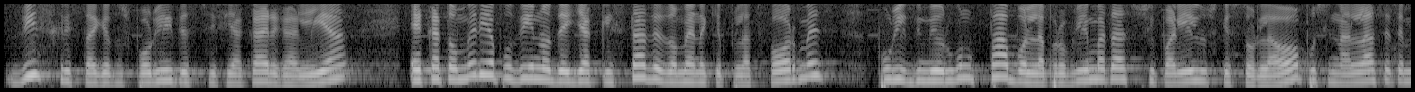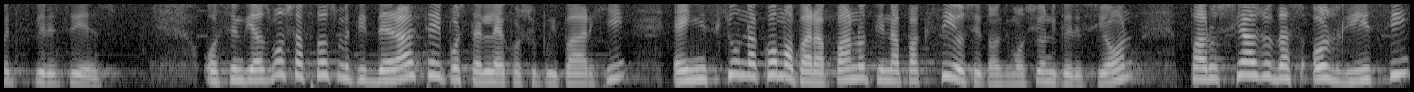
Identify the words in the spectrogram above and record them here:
δύσχρηστα για τους πολίτες ψηφιακά εργαλεία, εκατομμύρια που δίνονται για κλειστά δεδομένα και πλατφόρμες που δημιουργούν πάμπολα προβλήματα στους υπαλλήλους και στο λαό που συναλλάσσεται με τις υπηρεσίες. Ο συνδυασμός αυτός με την τεράστια υποστελέχωση που υπάρχει ενισχύουν ακόμα παραπάνω την απαξίωση των δημοσίων υπηρεσιών, παρουσιάζοντας ως λύση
